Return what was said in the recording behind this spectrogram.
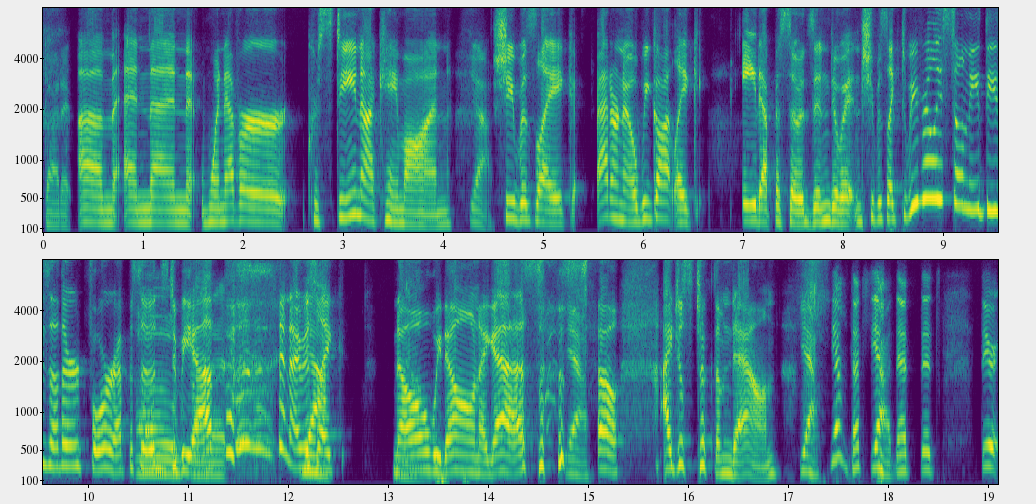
Got it. Um, and then whenever Christina came on, Yeah. she was like, I don't know, we got like eight episodes into it, and she was like, Do we really still need these other four episodes Oh, to be up? and I was Yeah. like, No, Yeah. we don't, I guess. Yeah. so I just took them down. Yeah. Yeah. That's yeah. That that's there.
